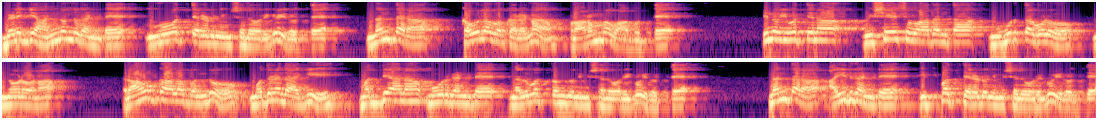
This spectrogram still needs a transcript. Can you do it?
ಬೆಳಿಗ್ಗೆ ಹನ್ನೊಂದು ಗಂಟೆ ಮೂವತ್ತೆರಡು ನಿಮಿಷದವರೆಗೂ ಇರುತ್ತೆ. ನಂತರ ಕೌಲವಕರಣ ಪ್ರಾರಂಭವಾಗುತ್ತೆ. ಇನ್ನು ಇವತ್ತಿನ ವಿಶೇಷವಾದಂತ ಮುಹೂರ್ತಗಳು ನೋಡೋಣ. ರಾಹುಕಾಲ ಬಂದು ಮೊದಲನೇದಾಗಿ ಮಧ್ಯಾಹ್ನ ಮೂರು ಗಂಟೆ ನಲವತ್ತೊಂದು ನಿಮಿಷದವರೆಗೂ ಇರುತ್ತೆ. ನಂತರ ಐದು ಗಂಟೆ ಇಪ್ಪತ್ತೆರಡು ನಿಮಿಷದವರೆಗೂ ಇರುತ್ತೆ.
